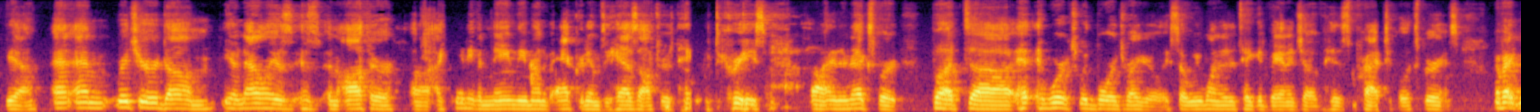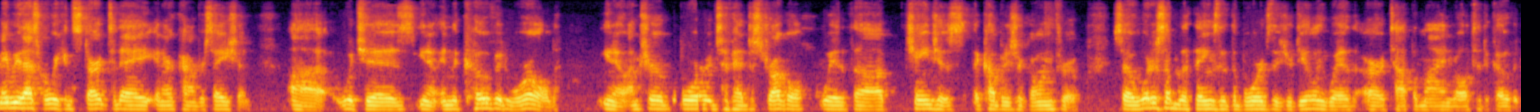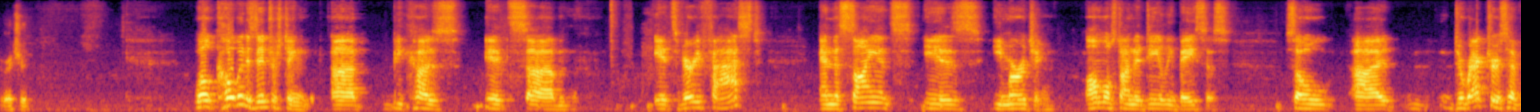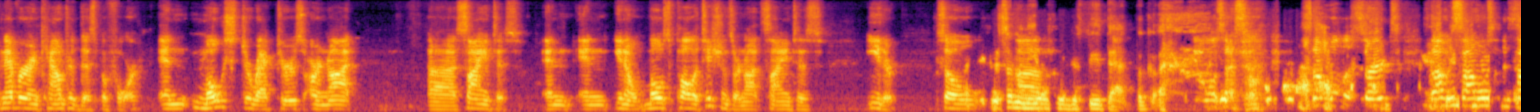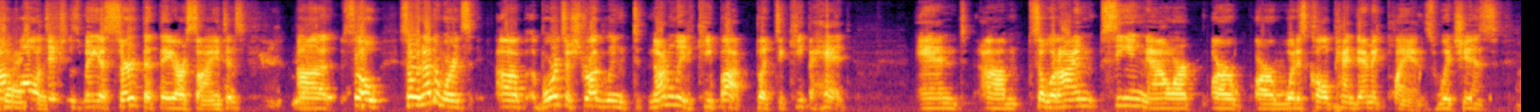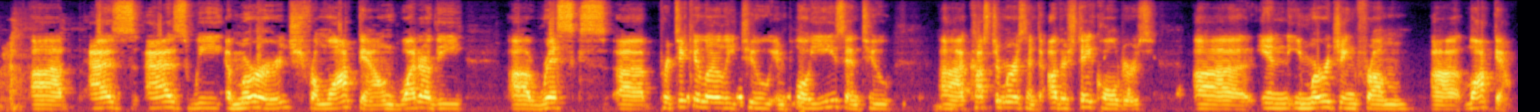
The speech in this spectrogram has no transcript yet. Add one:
Yeah, and, and Richard, um, you know, not only is, is an author, uh, I can't even name the amount of acronyms he has after his degrees, uh, and an expert, but uh, it works with boards regularly. So we wanted to take advantage of his practical experience. In fact, maybe that's where we can start today in our conversation, uh, which is, you know, in the COVID world, you know, I'm sure boards have had to struggle with uh, changes that companies are going through. So, what are some of the things that the boards that you're dealing with are top of mind relative to COVID, Richard? Well, COVID is interesting uh, because it's um, it's very fast, and the science is emerging almost on a daily basis. So, uh, directors have never encountered this before, and most directors are not uh, scientists and and you know most politicians are not scientists either. So some of you would dispute that. Because some, some will assert some some some politicians may assert that they are scientists. Uh, so so in other words, uh, boards are struggling to, not only to keep up but to keep ahead. And um, so what I'm seeing now are are are what is called pandemic plans, which is uh, as as we emerge from lockdown, what are the uh, risks, uh, particularly to employees and to uh, customers and to other stakeholders uh, in emerging from uh, lockdown.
